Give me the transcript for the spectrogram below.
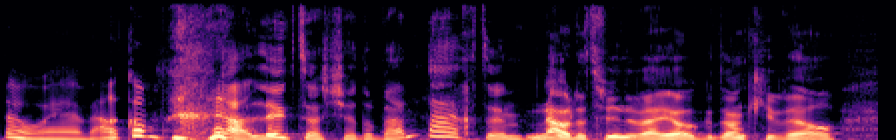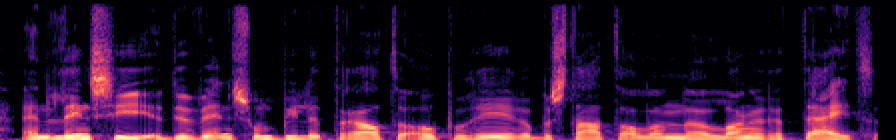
Nou, uh, welkom. Ja, leuk dat je er bent, Maarten. Nou, dat vinden wij ook, dankjewel. En Lindsay, de wens om bilateraal te opereren bestaat al een uh, langere tijd.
